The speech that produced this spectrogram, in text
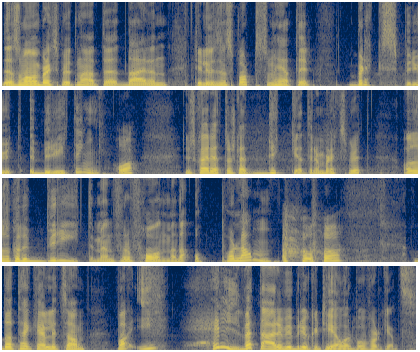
det som var med blekkspruten, er at det, det er en, tydeligvis en sport som heter blekksprutbryting. Du skal rett og slett dykke etter en blekksprut, og så skal du bryte med den for å få den med deg opp på land. da tenker jeg litt sånn Hva i helvete er det vi bruker tida vår på, folkens?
